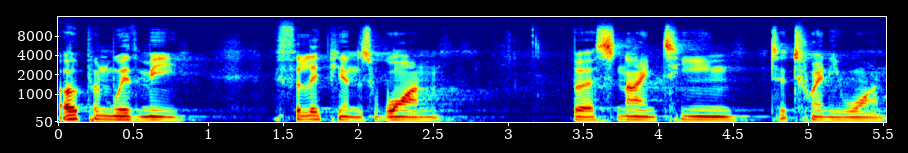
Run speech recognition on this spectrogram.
open with me Philippians 1, verse 19 to 21.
